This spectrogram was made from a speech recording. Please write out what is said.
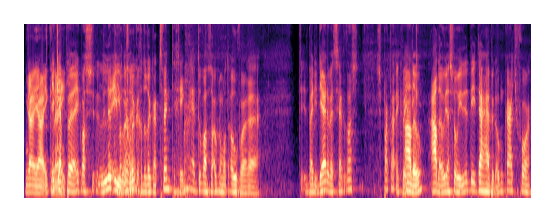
Ja, ja, ik, Ik, nee. heb, eh, ik was Lucky, een van de gelukkigen dat ik naar Twente ging. En toen was er ook nog wat over... eh, t- bij die derde wedstrijd, dat was Sparta? Ik weet ADO. ik- ADO, ja, sorry. Die, daar heb ik ook een kaartje voor.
